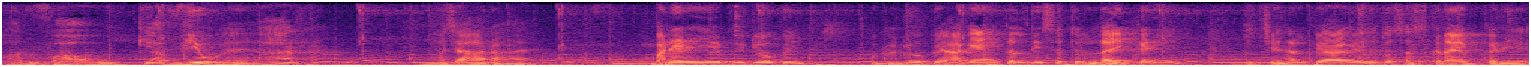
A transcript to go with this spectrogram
और वाह क्या व्यू है यार। मज़ा आ रहा है। बने रहिए वीडियो पे। और वीडियो पे आ गए हैं गलती से तो लाइक करिए और चैनल पे आ गए हैं तो सब्सक्राइब करिए।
